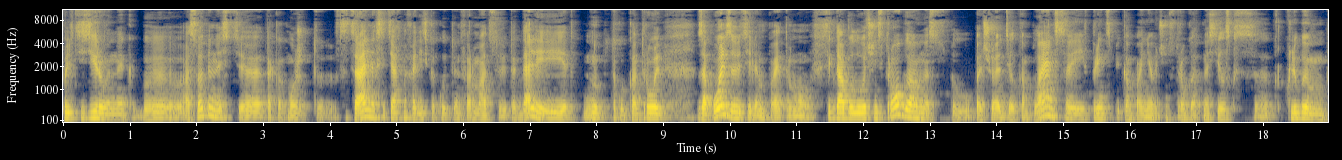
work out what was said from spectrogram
политизированная как бы, особенность, э, так как может в социальных сетях находить какую-то информацию и так далее, и это ну, такой контроль за пользователем, поэтому всегда было очень строго, у нас был большой отдел комплайенса, и, в принципе, компания очень строго относилась к, к любым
